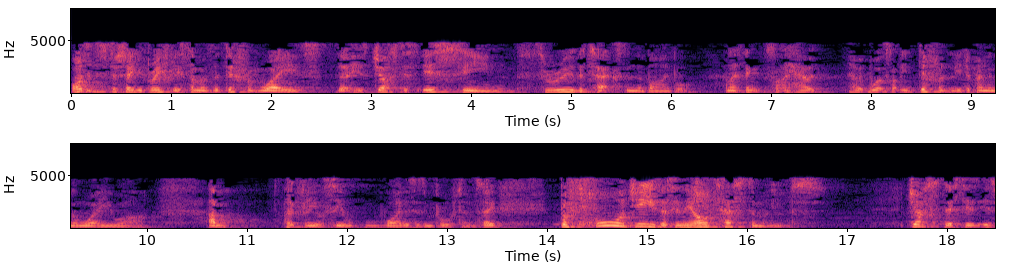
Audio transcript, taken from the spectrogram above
I wanted just to show you briefly some of the different ways that his justice is seen through the text in the Bible and I think slightly how it, how it works slightly differently depending on where you are. Um, hopefully, you'll see why this is important. So, before Jesus in the Old Testament, justice is, is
